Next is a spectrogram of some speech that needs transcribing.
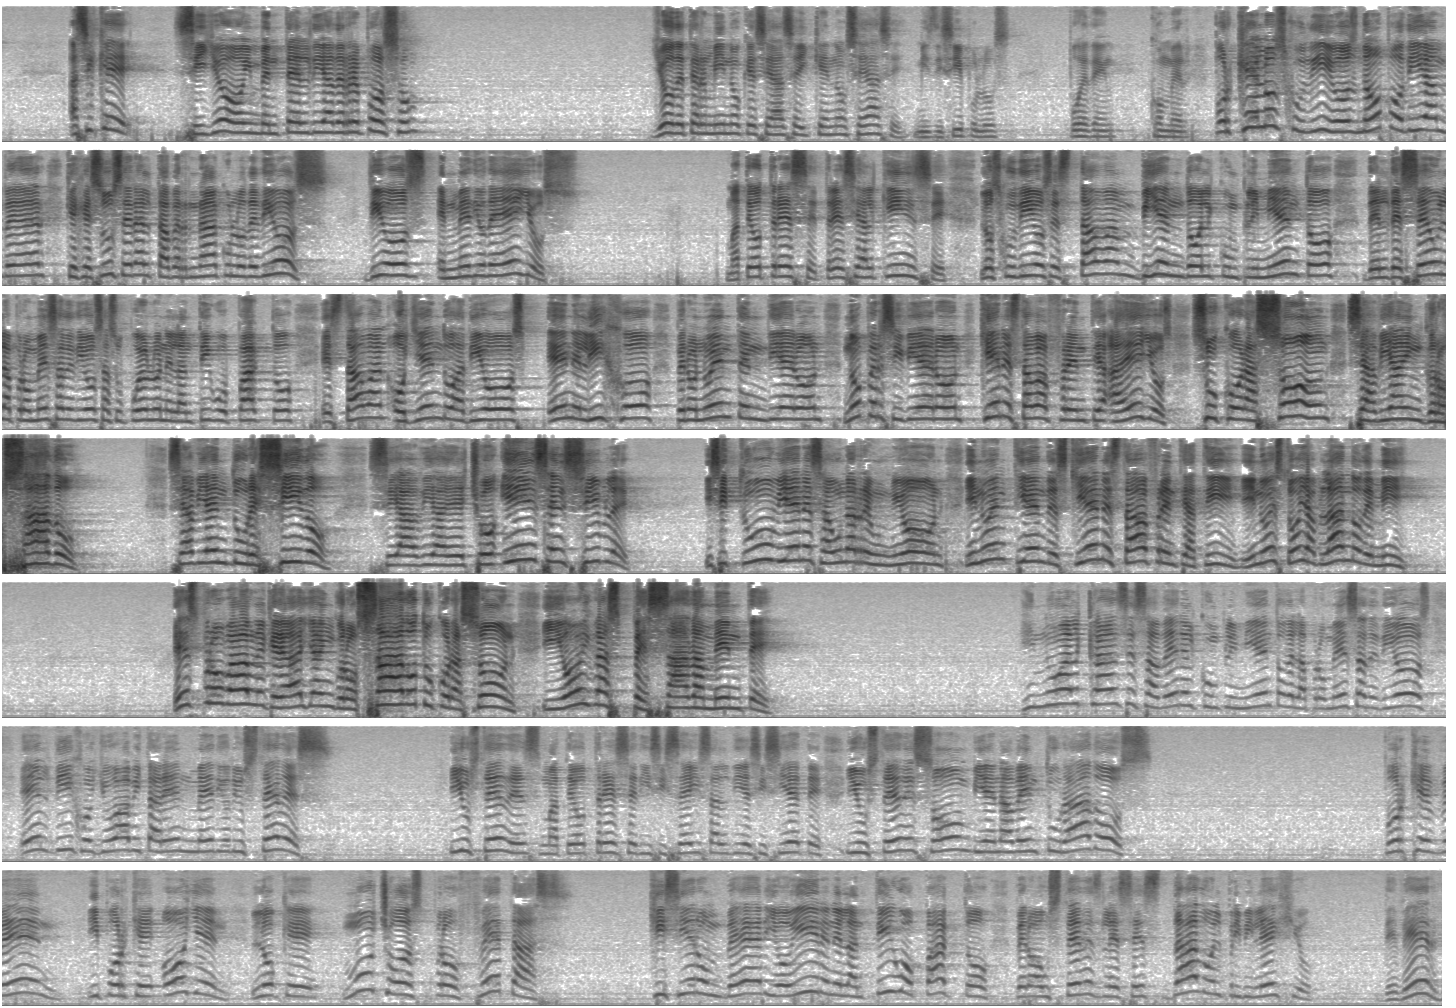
Así que si yo inventé el día de reposo, yo determino qué se hace y qué no se hace. Mis discípulos pueden comer. ¿Por qué los judíos no podían ver que Jesús era el tabernáculo de Dios? Dios en medio de ellos. Mateo 13, 13 al 15. Los judíos estaban viendo el cumplimiento del deseo y la promesa de Dios a su pueblo en el antiguo pacto. Estaban oyendo a Dios en el Hijo, pero no entendieron, no percibieron quién estaba frente a ellos. Su corazón se había engrosado, se había endurecido, se había hecho insensible y si tú vienes a una reunión y no entiendes quién está frente a ti, y no estoy hablando de mí, es probable que haya engrosado tu corazón y oigas pesadamente. Y no alcances a ver el cumplimiento de la promesa de Dios. Él dijo, yo habitaré en medio de ustedes. Y ustedes, Mateo 13, 16 al 17, y ustedes son bienaventurados. Porque ven y porque oyen lo que muchos profetas quisieron ver y oír en el antiguo pacto, pero a ustedes les es dado el privilegio de ver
